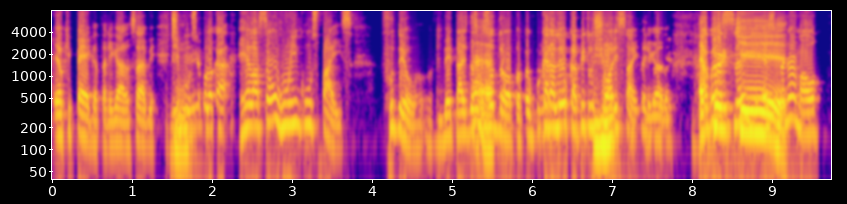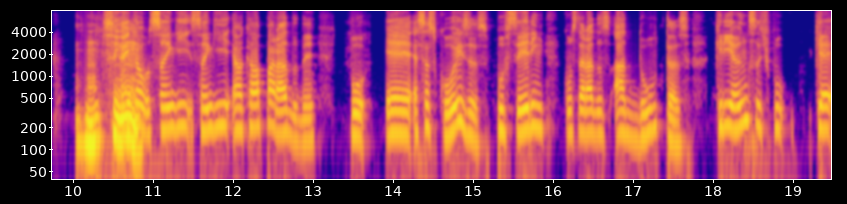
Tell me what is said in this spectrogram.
é o que pega, tá ligado? Sabe? Tipo, Uhum. você colocar relação ruim com os pais. Fudeu. Metade das É. pessoas dropa. O cara lê o capítulo, Uhum. chora e sai, tá ligado? É Agora, porque. sangue é super normal. Uhum, sim. É, então, sangue, sangue é aquela parada, né? Tipo, é, essas coisas, por serem consideradas adultas, crianças, tipo, que é,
